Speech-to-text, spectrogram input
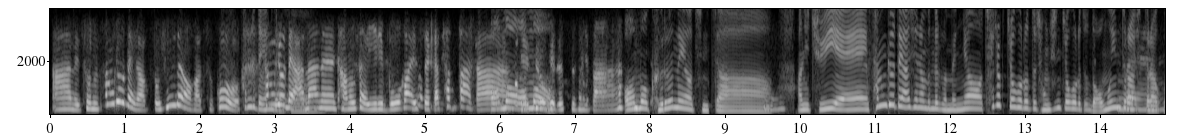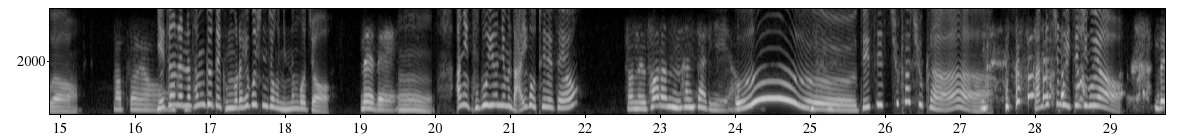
아, 네, 저는 3교대가 또 힘들어가지고, 삼교대 3교대 힘들어서. 안 하는 간호사 일이 뭐가 있을까 찾다가, 어머, 네, 어머. 들어오게 됐습니다. 어머 그러네요 진짜. 네. 아니 주위에 삼교대 하시는 분들 보면요 체력적으로도 정신적으로도 너무 힘들어 네. 하시더라고요. 맞아요. 예전에는 삼교대 근무를 해보신 적은 있는 거죠? 네네. 어. 아니 구구이호님은 나이가 어떻게 되세요? 저는 31살이에요. 오, this is 축하 축하. 남자친구 있으시고요. 네,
